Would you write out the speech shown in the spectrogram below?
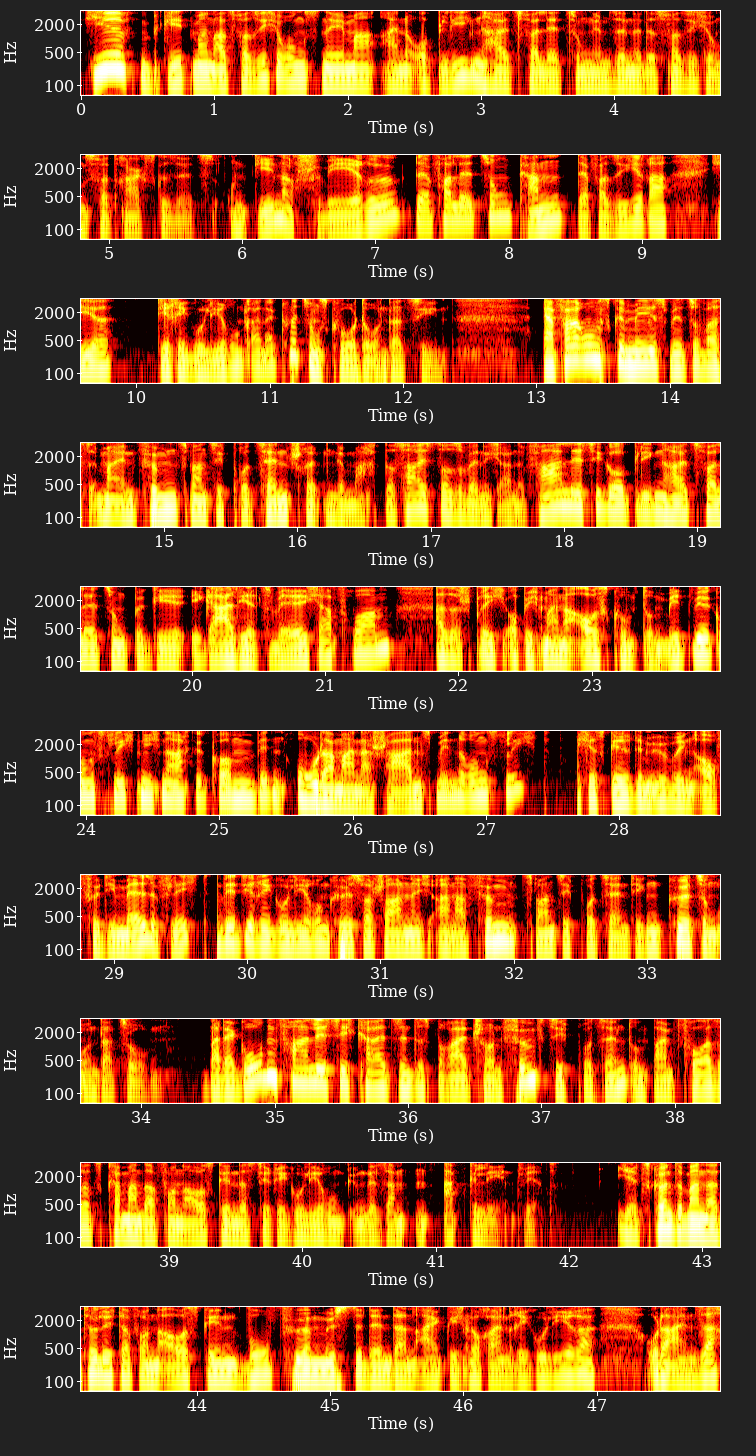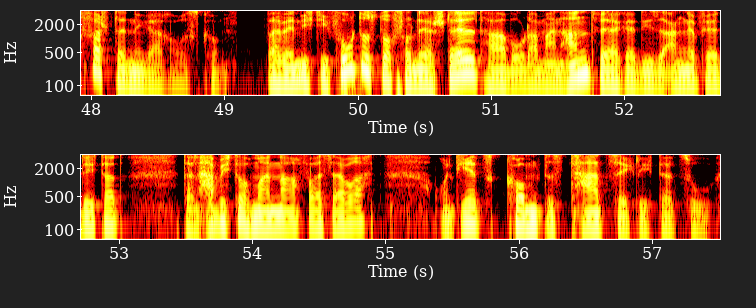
Hier begeht man als Versicherungsnehmer eine Obliegenheitsverletzung im Sinne des Versicherungsvertragsgesetzes. Und je nach Schwere der Verletzung kann der Versicherer hier die Regulierung einer Kürzungsquote unterziehen. Erfahrungsgemäß wird sowas immer in 25% Schritten gemacht. Das heißt also, wenn ich eine fahrlässige Obliegenheitsverletzung begehe, egal jetzt welcher Form, also sprich, ob ich meiner Auskunft und Mitwirkungspflicht nicht nachgekommen bin oder meiner Schadensminderungspflicht, Gleiches gilt im Übrigen auch für die Meldepflicht, wird die Regulierung höchstwahrscheinlich einer 25-prozentigen Kürzung unterzogen. Bei der groben Fahrlässigkeit sind es bereits schon 50 Prozent und beim Vorsatz kann man davon ausgehen, dass die Regulierung im Gesamten abgelehnt wird. Jetzt könnte man natürlich davon ausgehen, wofür müsste denn dann eigentlich noch ein Regulierer oder ein Sachverständiger rauskommen? Weil wenn ich die Fotos doch schon erstellt habe oder mein Handwerker diese angefertigt hat, dann habe ich doch meinen Nachweis erbracht. Und jetzt kommt es tatsächlich dazu.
